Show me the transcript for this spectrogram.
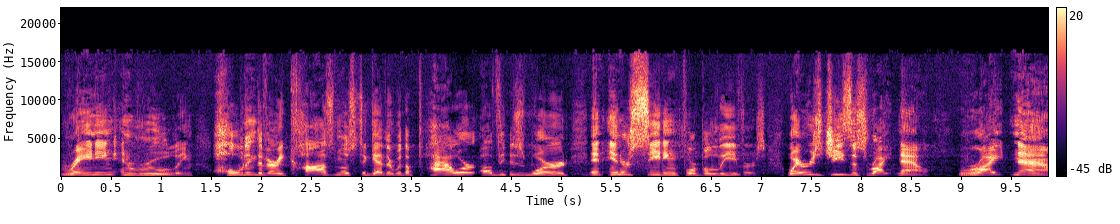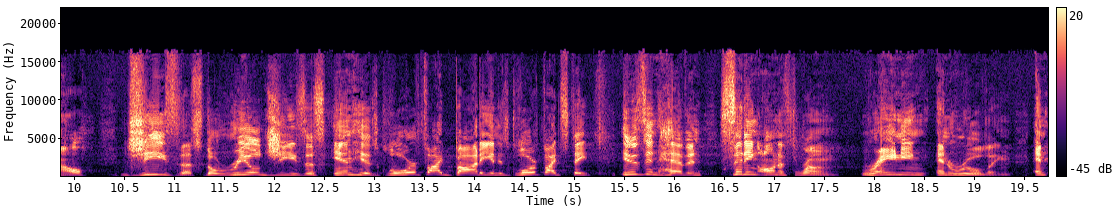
reigning and ruling, holding the very cosmos together with the power of his word and interceding for believers believers. Where is Jesus right now? Right now, Jesus, the real Jesus, in his glorified body, in his glorified state, is in heaven, sitting on a throne, reigning and ruling, and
